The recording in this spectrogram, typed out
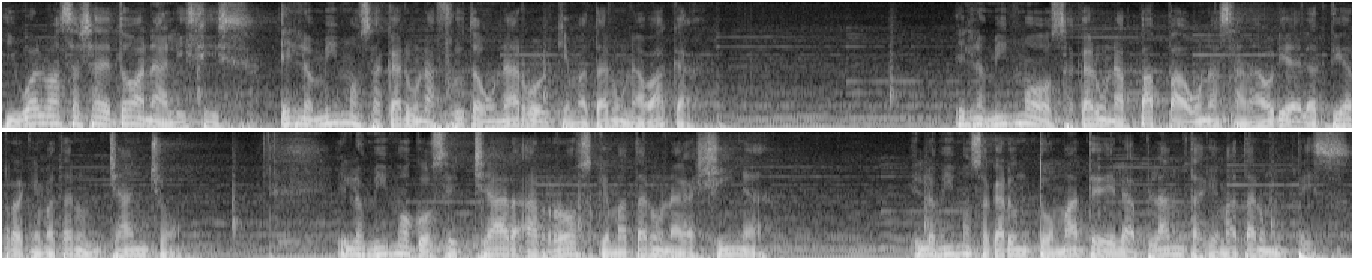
Igual más allá de todo análisis, ¿es lo mismo sacar una fruta de un árbol que matar una vaca? ¿Es lo mismo sacar una papa o una zanahoria de la tierra que matar un chancho? ¿Es lo mismo cosechar arroz que matar una gallina? ¿Es lo mismo sacar un tomate de la planta que matar un pez?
